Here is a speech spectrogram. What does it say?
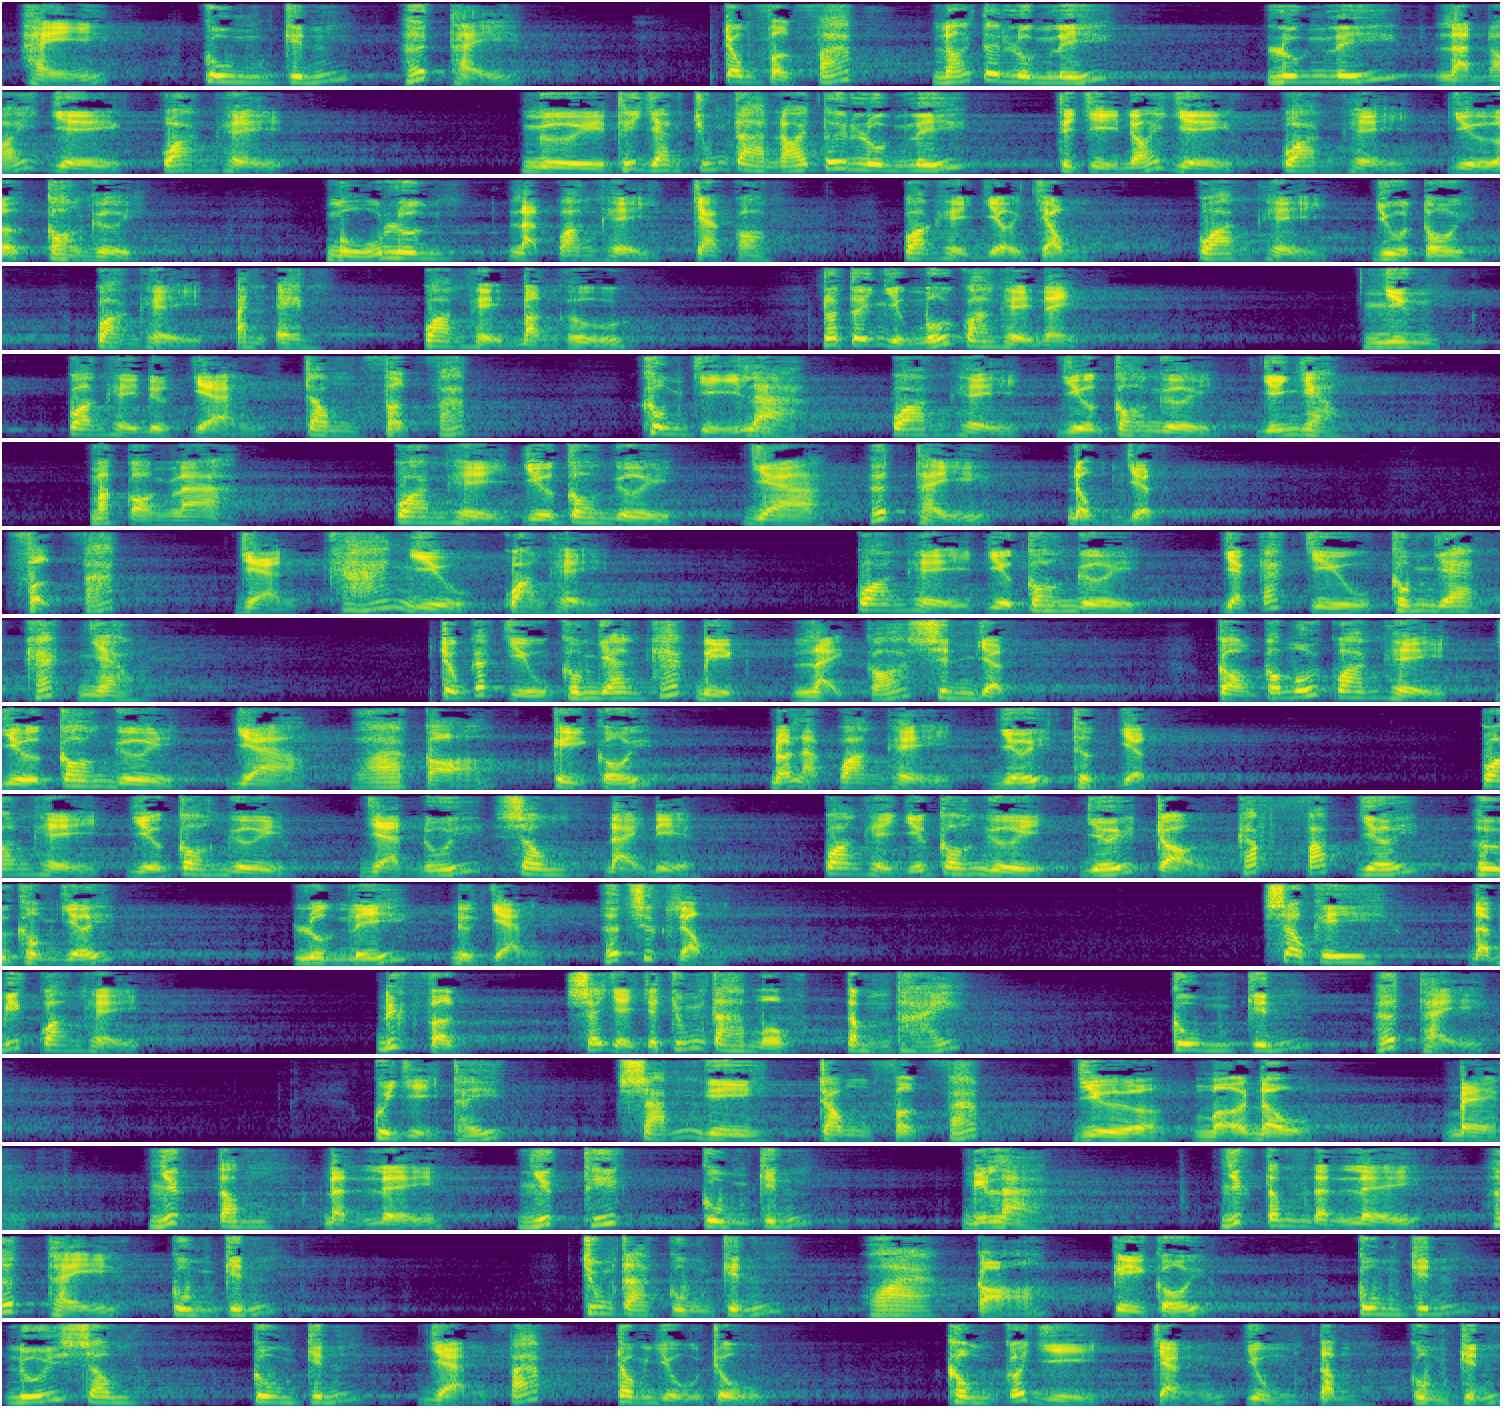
hãy cung kính hết thảy. Trong Phật Pháp nói tới luân lý, luân lý là nói về quan hệ. Người thế gian chúng ta nói tới luân lý thì chỉ nói về quan hệ giữa con người. Ngũ luân là quan hệ cha con, quan hệ vợ chồng, quan hệ vua tôi, quan hệ anh em, quan hệ bằng hữu. Nói tới những mối quan hệ này. Nhưng quan hệ được giảng trong Phật Pháp không chỉ là quan hệ giữa con người với nhau, mà còn là quan hệ giữa con người và hết thảy động vật. Phật Pháp dạng khá nhiều quan hệ. Quan hệ giữa con người và các chiều không gian khác nhau. Trong các chiều không gian khác biệt lại có sinh vật. Còn có mối quan hệ giữa con người và hoa cỏ, cây cối. Đó là quan hệ với thực vật. Quan hệ giữa con người và núi, sông, đại địa. Quan hệ giữa con người với trọn khắp pháp giới, hư không giới. Luân lý được dạng hết sức rộng. Sau khi đã biết quan hệ, Đức Phật sẽ dạy cho chúng ta một tâm thái cung kính hết thảy. Quý vị thấy, sám nghi trong Phật Pháp vừa mở đầu, bèn, nhất tâm đảnh lễ, nhất thiết cung kính. Nghĩa là, nhất tâm đảnh lễ, hết thảy cung kính. Chúng ta cung kính hoa, cỏ, cây cối, cung kính núi sông, cung kính dạng pháp trong vũ trụ. Không có gì chẳng dùng tâm cung kính.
